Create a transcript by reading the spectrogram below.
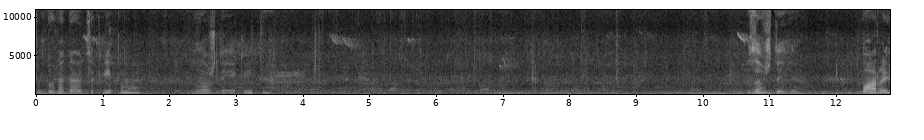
Тут доглядають за квітами. Завжди є квіти. Завжди є пари.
